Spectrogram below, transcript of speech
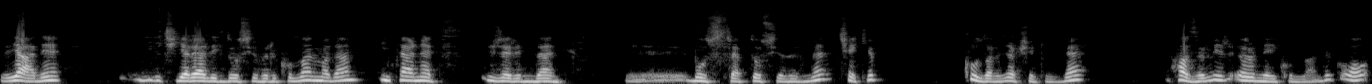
Yani hiç yereldeki dosyaları kullanmadan internet üzerinden e, Bootstrap dosyalarını çekip kullanacak şekilde hazır bir örneği kullandık. O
